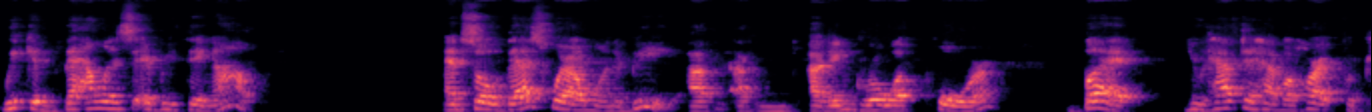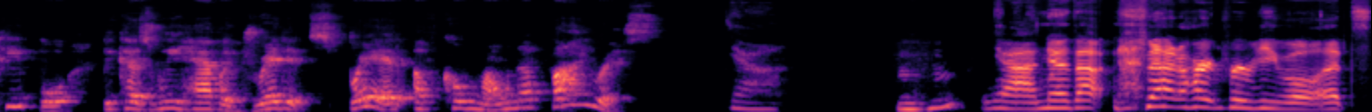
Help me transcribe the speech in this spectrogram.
we can balance everything out. And so that's where I want to be. I, I, I didn't grow up poor, but you have to have a heart for people because we have a dreaded spread of coronavirus. Yeah. Mm-hmm. Yeah, no, that that heart for people, that's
